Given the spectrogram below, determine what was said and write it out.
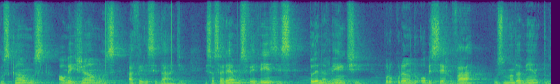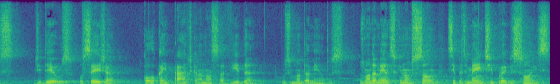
buscamos, almejamos a felicidade e só seremos felizes plenamente procurando observar os mandamentos de Deus, ou seja, colocar em prática na nossa vida os mandamentos. Os mandamentos que não são simplesmente proibições,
